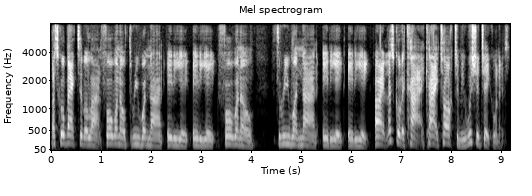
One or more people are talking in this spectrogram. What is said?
Let's go back to the line 410 319 8888. 410 319 8888. All right, let's go to Kai. Kai, talk to me. What's your take on this?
